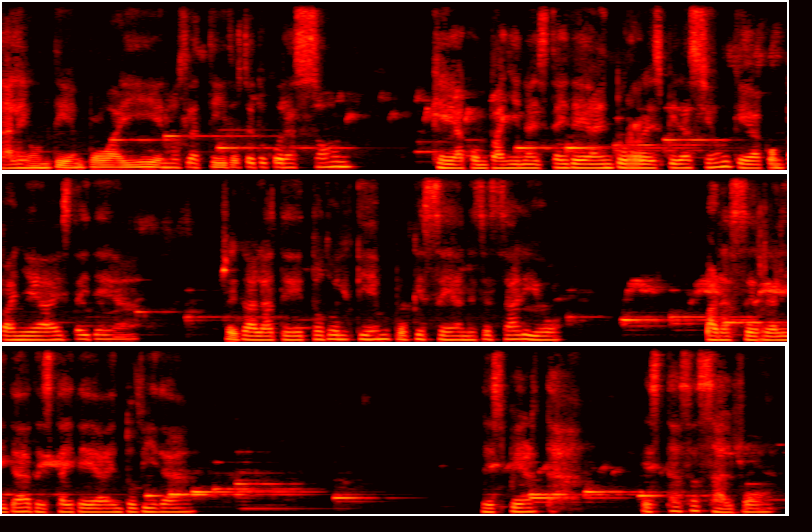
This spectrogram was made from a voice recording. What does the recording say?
Dale un tiempo ahí en los latidos de tu corazón que acompañen a esta idea, en tu respiración que acompañe a esta idea. Regálate todo el tiempo que sea necesario para hacer realidad esta idea en tu vida. Despierta, estás a salvo.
